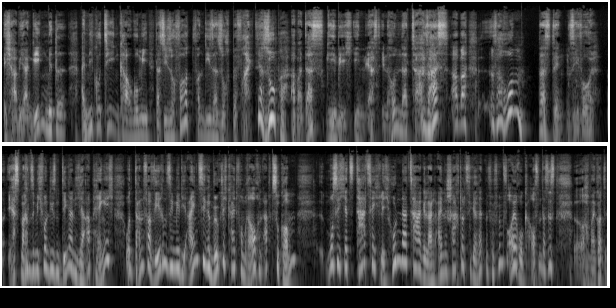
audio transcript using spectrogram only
Ich habe hier ein Gegenmittel, ein Nikotinkaugummi, das Sie sofort von dieser Sucht befreit. Ja, super. Aber das gebe ich Ihnen erst in 100 Tagen. Was? Aber äh, warum? Was denken Sie wohl? Erst machen Sie mich von diesen Dingern hier abhängig und dann verwehren Sie mir die einzige Möglichkeit, vom Rauchen abzukommen. Muss ich jetzt tatsächlich 100 Tage lang eine Schachtel Zigaretten für 5 Euro kaufen? Das ist, oh mein Gott,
